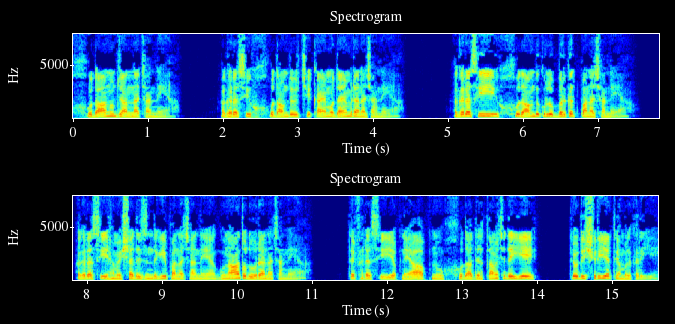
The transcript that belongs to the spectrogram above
ਖੁਦਾ ਨੂੰ ਜਾਨਣਾ ਚਾਹੁੰਦੇ ਹਾਂ ਅਗਰ ਅਸੀਂ ਖੁਦਾਮ ਦੇ ਵਿੱਚ ਕਾਇਮ ਦائم ਰਹਿਣਾ ਚਾਹੁੰਦੇ ਆ ਅਗਰ ਅਸੀਂ ਖੁਦਾਮ ਦੇ ਕੋਲੋਂ ਬਰਕਤ ਪਾਣਾ ਚਾਹੁੰਦੇ ਆ ਅਗਰ ਅਸੀਂ ਹਮੇਸ਼ਾ ਦੀ ਜ਼ਿੰਦਗੀ ਪਾਣਾ ਚਾਹੁੰਦੇ ਆ ਗੁਨਾਹ ਤੋਂ ਦੂਰ ਰਹਿਣਾ ਚਾਹੁੰਦੇ ਆ ਤੇ ਫਿਰ ਅਸੀਂ ਆਪਣੇ ਆਪ ਨੂੰ ਖੁਦਾ ਦੇ ਹੱਥਾਂ ਵਿੱਚ ਦਈਏ ਤੇ ਉਹਦੀ ਸ਼ਰੀਅਤ ਤੇ ਅਮਲ ਕਰੀਏ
